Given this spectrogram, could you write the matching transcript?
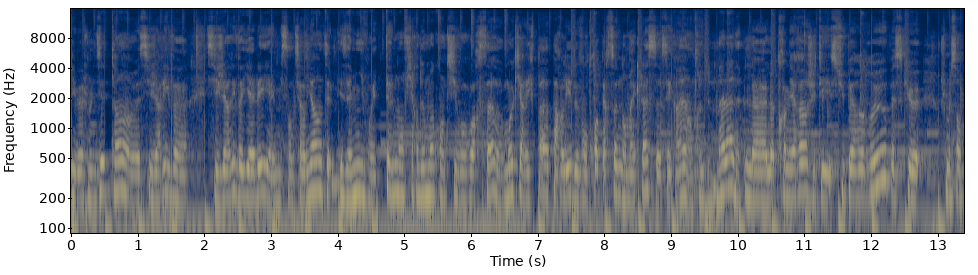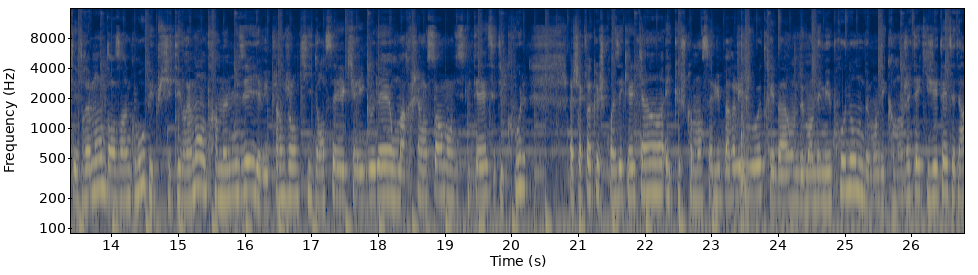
et ben je me disais tiens euh, si j'arrive à, si j'arrive à y aller et à m'y sentir bien mes amis vont être tellement fiers de moi quand ils vont voir ça. Moi qui arrive pas à parler devant trois personnes dans ma classe c'est quand même un truc de malade. La, la première heure j'étais super heureux parce que je me sentais vraiment dans un groupe et puis j'étais vraiment en train de m'amuser. Il y avait plein de gens qui dansaient qui rigolaient on marchait ensemble on discutait c'était cool à chaque fois que je croisais quelqu'un et que je commençais à lui parler ou autre, et bah on me demandait mes pronoms, on me demandait comment j'étais, qui j'étais, etc.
